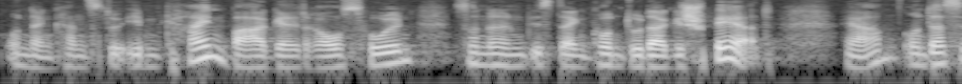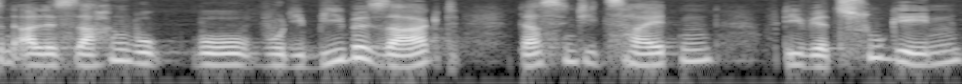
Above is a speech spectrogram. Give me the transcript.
Und dann kannst du eben kein Bargeld rausholen, sondern ist dein Konto da gesperrt. Ja, und das sind alles Sachen, wo, wo, wo die Bibel sagt, das sind die Zeiten, auf die wir zugehen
